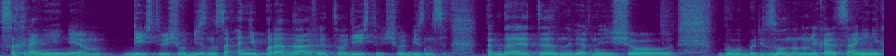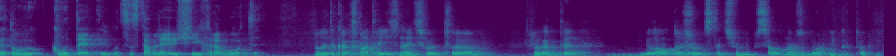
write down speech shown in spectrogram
сохранением действующего бизнеса, а не продажей этого действующего бизнеса, тогда это, наверное, еще было бы резонно. Но мне кажется, они не готовы к вот этой вот составляющей соответствующие их работы. Ну, это как смотреть, знаете, вот э, ну, как-то Билал тоже вот статью написал в наш сборник, который,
